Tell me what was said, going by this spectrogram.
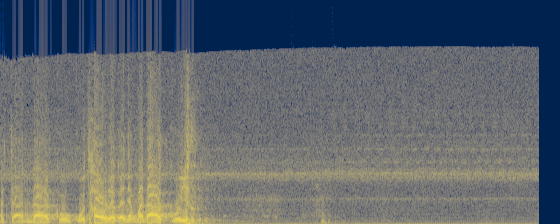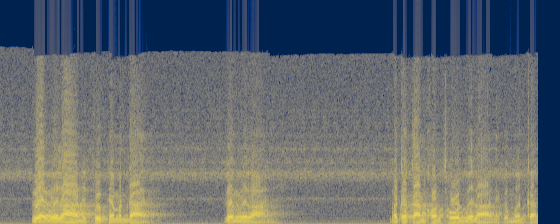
อาจารย์ด่ากูกูเท่าแล้วก็ยังมาด่ากูอยู่เรื่องเวลาเนี่ยฝึกให้มันได้ เรื่องเวลา แล้วก็การคอนโทรลเวลาเนี่ยก็เหมือนกัน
